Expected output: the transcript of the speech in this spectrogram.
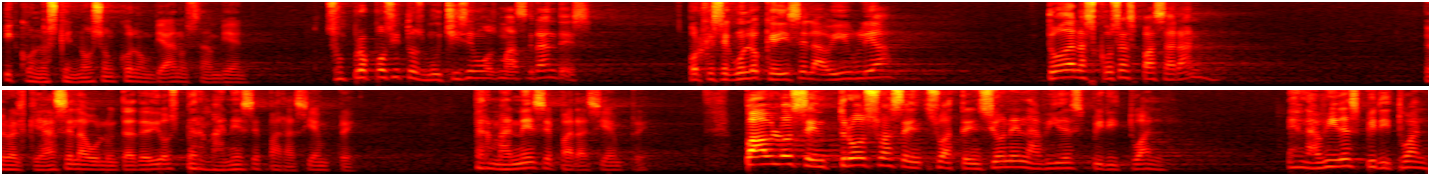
y con los que no son colombianos también. Son propósitos muchísimos más grandes. Porque según lo que dice la Biblia, todas las cosas pasarán. Pero el que hace la voluntad de Dios permanece para siempre. Permanece para siempre. Pablo centró su, atención en la vida espiritual. En la vida espiritual.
